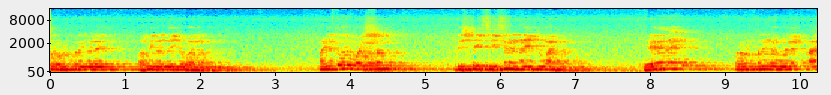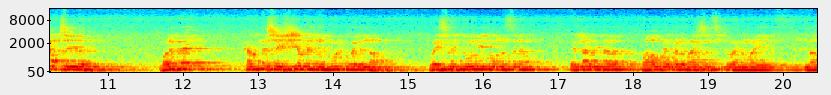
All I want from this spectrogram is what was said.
പ്രവർത്തനങ്ങളെ അഭിനന്ദിക്കുവാനും അടുത്തൊരു വർഷം ഡിസ്ട്രിക്ട് സിക്സിനെ നയിക്കുവാൻ ഏറെ പ്രവർത്തനങ്ങൾ ഉള്ളിൽ പ്ലാൻ ചെയ്ത് വളരെ കർമ്മശേഷിയോടെ മുൻപോട്ട് വരുന്ന വൈസ്മൻ ടോമി തോമസിന് എല്ലാവിധ ഭാവുകങ്ങളും ആശംസിക്കുവാനുമായി നാം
